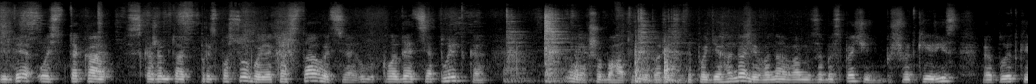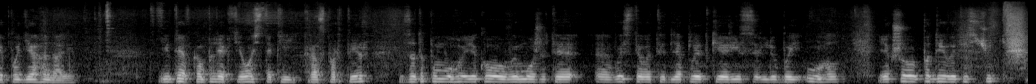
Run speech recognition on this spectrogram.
йде ось така, скажімо так, приспособа, яка ставиться, кладеться плитка. Ну, якщо багато треба різати по діагоналі, вона вам забезпечить швидкий різ е, плитки по діагоналі. Йде в комплекті ось такий транспортир, за допомогою якого ви можете е, виставити для плитки різ будь-який угол. Якщо ви подивитесь чуть,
